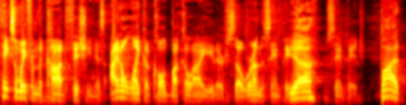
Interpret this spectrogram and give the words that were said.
takes away from the cod fishiness. I don't like a cold bacala either. So we're on the same page. Yeah. here. Same page. But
